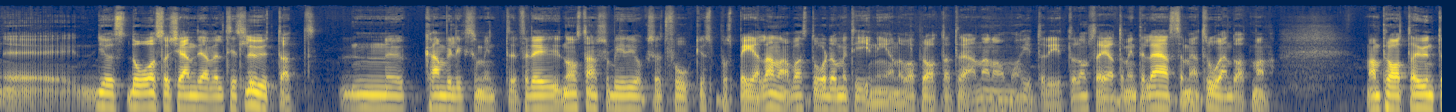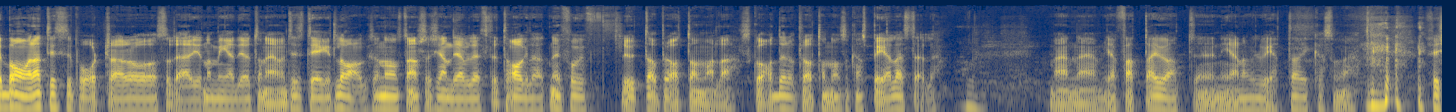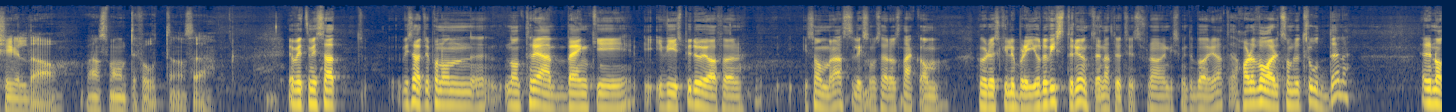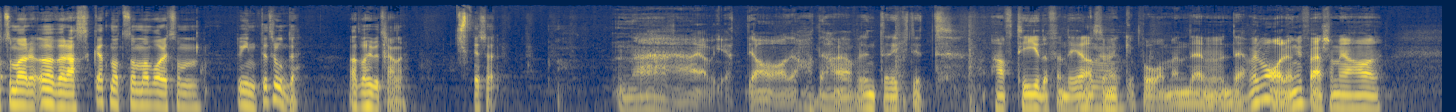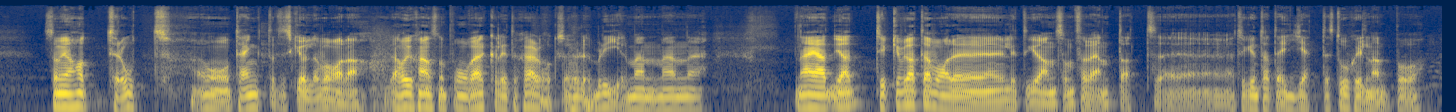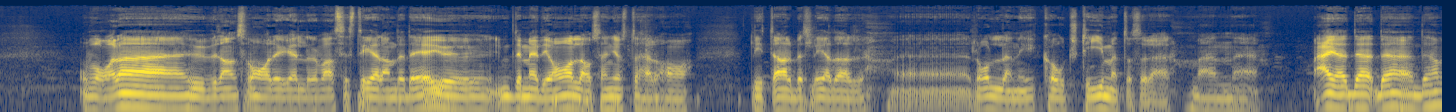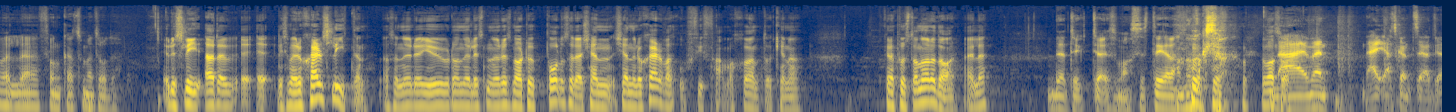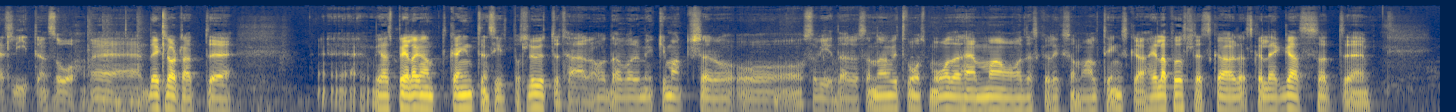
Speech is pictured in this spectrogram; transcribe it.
eh, just då så kände jag väl till slut att nu kan vi liksom inte, för det är, någonstans så blir det ju också ett fokus på spelarna. Vad står om i tidningen och vad pratar tränarna om och hit och dit. Och de säger att de inte läser, men jag tror ändå att man man pratar ju inte bara till supportrar och sådär genom media utan även till sitt eget lag. Så någonstans så kände jag väl efter ett tag där att nu får vi sluta och prata om alla skador och prata om de som kan spela istället. Men eh, jag fattar ju att eh, ni gärna vill veta vilka som är förkylda och vem som har ont i foten och sådär. Jag vet, vi satt, vi satt ju på någon, någon träbänk i, i Visby du och jag för i somras liksom så här, och snackade om hur det skulle bli och det visste du ju inte naturligtvis för det har liksom inte börjat. Har det varit som du trodde eller? Är det något som har överraskat? Något som har varit som du inte trodde? Att vara huvudtränare? Det är så här. Nej, jag vet. Ja, det har jag väl inte riktigt haft tid att fundera så Nej. mycket på. Men det, det har väl varit ungefär som jag har som jag har trott och tänkt att det skulle vara. Jag har ju chansen att påverka lite själv också hur det blir. Men, men eh, nej, jag, jag tycker väl att det har varit lite grann som förväntat. Eh, Jag tycker inte att det är jättestor skillnad på att vara huvudansvarig eller att vara assisterande. Det är ju det mediala och sen just det här att ha lite arbetsledarrollen i coachteamet och sådär. Men eh, nej, det, det, det har väl eh, funkat som jag trodde. Är du, sli, är, du, liksom, är du själv sliten? Alltså nu är det jul och nu är det, det snart uppehåll och sådär. Känner, känner du själv att oh, fy fan vad skönt att kunna, kunna pusta några dagar? Eller? Det tyckte jag som assisterande också. Nej, men nej, jag ska inte säga att jag är sliten så. Eh, det är klart att eh, eh, Eh, vi har spelat ganska intensivt på slutet här och det har varit mycket matcher och, och, och så vidare. Sen har vi två små där hemma och det ska liksom allting ska, hela pusslet ska, ska läggas. Så att eh,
